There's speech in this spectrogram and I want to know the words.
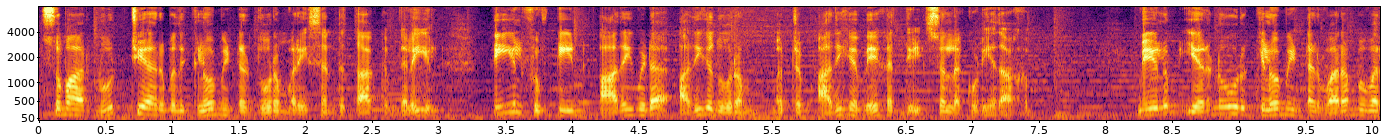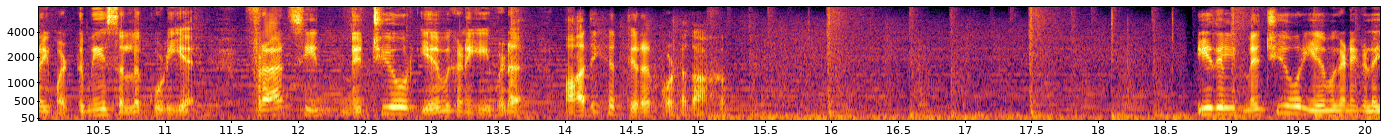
சுமார் நூற்றி அறுபது கிலோமீட்டர் தூரம் வரை சென்று தாக்கும் நிலையில் பிஎல் பிப்டீன் அதைவிட அதிக தூரம் மற்றும் அதிக வேகத்தில் செல்லக்கூடியதாகும். மேலும் இருநூறு கிலோமீட்டர் வரம்பு வரை மட்டுமே செல்லக்கூடிய பிரான்சின் மெட்டியோர் ஏவுகணையை விட அதிக திறன் கொண்டதாகும். இதில் மெச்சியோர் ஏவுகணைகளை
